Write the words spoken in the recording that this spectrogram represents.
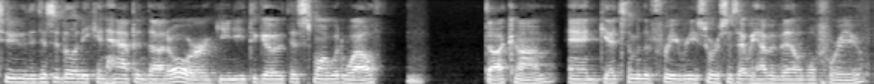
to the disabilitycanhappen.org, you need to go to smallwoodwealth.com and get some of the free resources that we have available for you.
